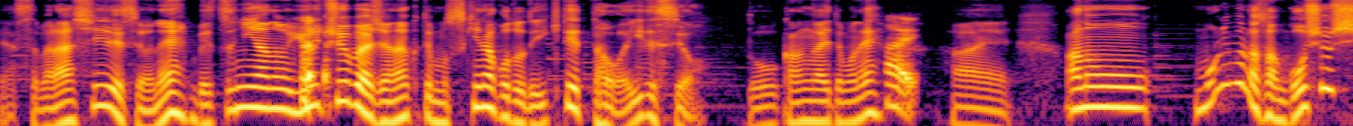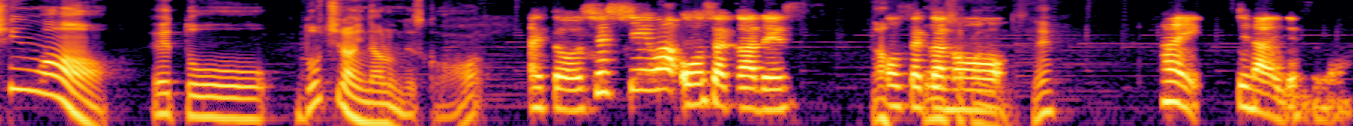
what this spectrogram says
いや素晴らしいですよね。別にあの YouTuber じゃなくても好きなことで生きていった方がいいですよ。どう考えてもね。はい。はい。あのー森村さんご出身はえっとどちらになるんですか？えっと出身は大阪です。あ大阪のなんですね。はい市内ですね。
